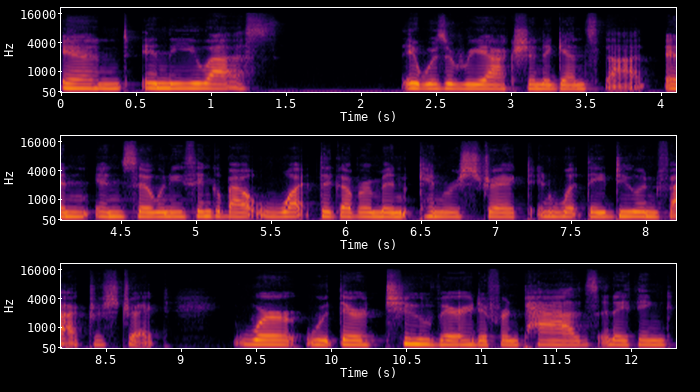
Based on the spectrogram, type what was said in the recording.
and in the U.S it was a reaction against that. And and so when you think about what the government can restrict and what they do in fact restrict, where there are two very different paths. And I think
